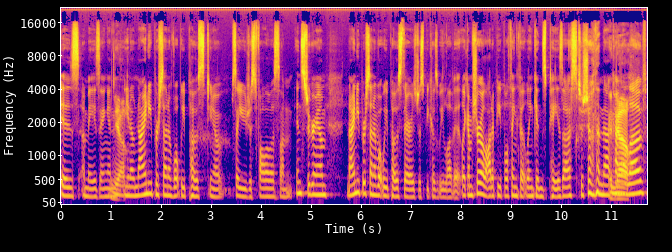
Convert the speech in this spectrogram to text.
is amazing and Yeah. you know 90% of what we post you know say you just follow us on Instagram 90% of what we post there is just because we love it like I'm sure a lot of people think that Lincoln's pays us to show them that kind No. of love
